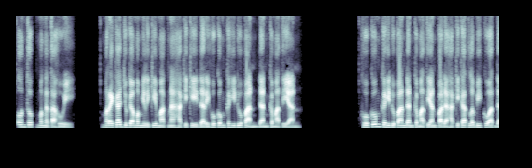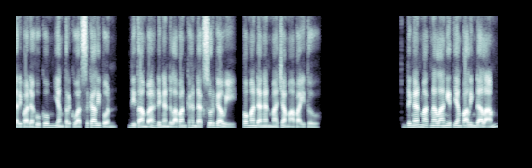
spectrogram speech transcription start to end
Untuk mengetahui. Mereka juga memiliki makna hakiki dari hukum kehidupan dan kematian. Hukum kehidupan dan kematian pada hakikat lebih kuat daripada hukum yang terkuat sekalipun, ditambah dengan delapan kehendak surgawi, pemandangan macam apa itu. Dengan makna langit yang paling dalam,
